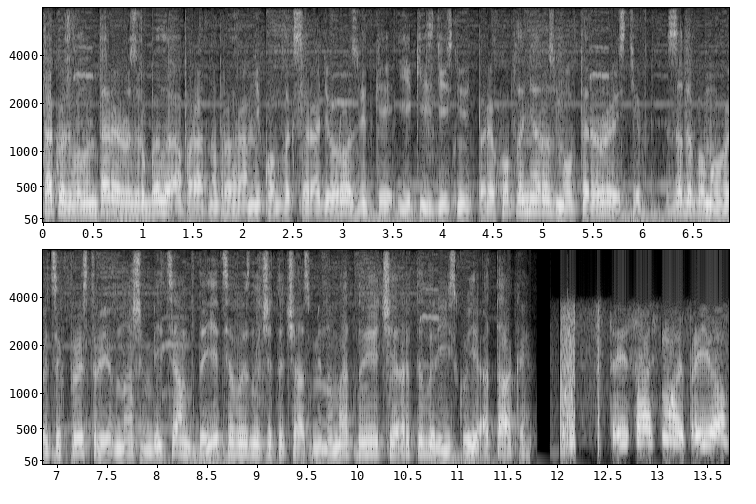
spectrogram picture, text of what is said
Також волонтери розробили апаратно-програмні комплекси радіорозвідки, які здійснюють перехоплення розмов терористів. За допомогою цих пристроїв нашим бійцям вдається визначити час мінометної чи артилерійської атаки. 38-й, прием.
